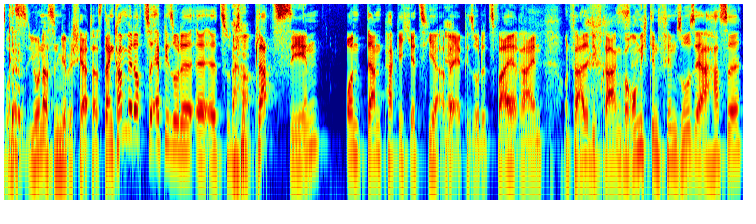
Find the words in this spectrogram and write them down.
uns, Jonas und mir beschert hast. Dann kommen wir doch zur Episode, äh, äh, zu, zu Platz 10. Und dann packe ich jetzt hier aber Ja. Episode 2 rein. Und für alle, die fragen, warum ich den Film so sehr hasse,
